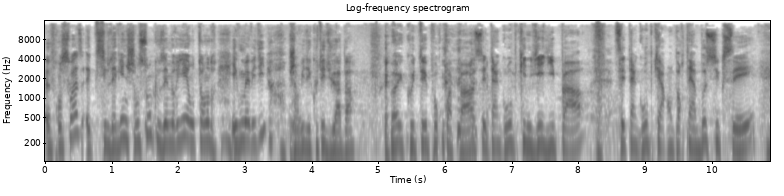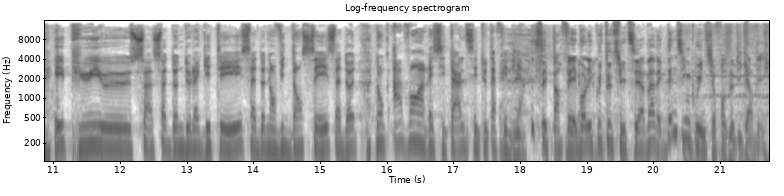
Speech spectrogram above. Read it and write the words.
euh, Françoise, euh, si vous aviez une chanson que vous aimeriez entendre. Et vous m'avez dit, j'ai envie d'écouter du ABBA. Bah, écoutez, pourquoi pas. C'est un groupe qui ne vieillit pas. C'est un groupe qui a remporté un beau succès. Et puis euh, ça, ça donne de la gaieté, ça donne envie de danser, ça donne. Donc avant un récital, c'est tout à fait bien. c'est parfait. Bon, on l'écoute tout de suite. C'est ABBA avec Dancing Queen sur France Le Picardie.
